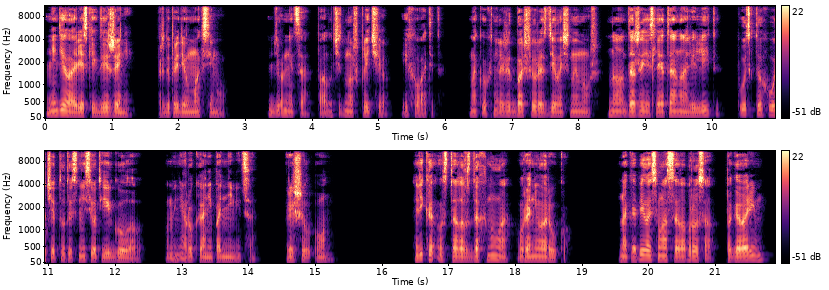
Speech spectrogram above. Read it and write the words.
«Не делай резких движений», – предупредил Максимов. Дёрнется, получит нож в плечо, и хватит. На кухне лежит большой разделочный нож, но даже если это она Лилит, Пусть кто хочет, тот и снесет ей голову. У меня рука не поднимется», – решил он. Вика устало вздохнула, уронила руку. Накопилась масса вопросов. Поговорим?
